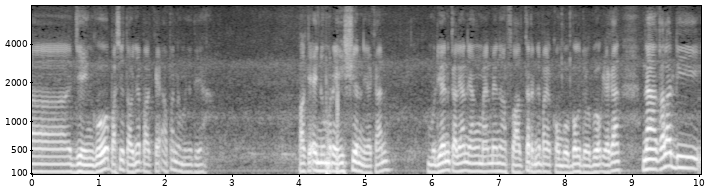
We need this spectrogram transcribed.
uh, Django pasti taunya pakai apa namanya tuh ya? Pakai enumeration ya kan? Kemudian kalian yang main-main Flutter ini pakai combo box, double box ya kan? Nah kalau di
